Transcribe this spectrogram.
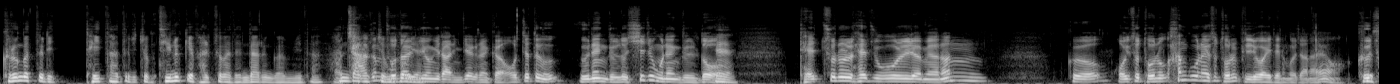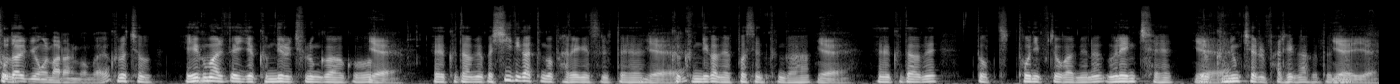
그런 것들이 데이터들이 좀 뒤늦게 발표가 된다는 겁니다. 한 자금 조달 후에. 비용이라는 게 그러니까 어쨌든 은행들도 시중 은행들도 예. 대출을 해주려면은 그 어디서 돈을 한국은행에서 돈을 빌려와야 되는 거잖아요. 그 그렇죠. 조달 비용을 말하는 건가요? 그렇죠. 예금할 때 이제 금리를 주는 거하고 예. 예, 그다음에 그 CD 같은 거 발행했을 때그 예. 그 금리가 몇 퍼센트인가. 예. 예, 그다음에 또 돈이 부족하면은 은행채, 예. 금융채를 발행하거든요. 예, 예.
